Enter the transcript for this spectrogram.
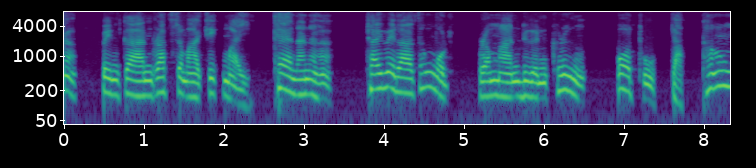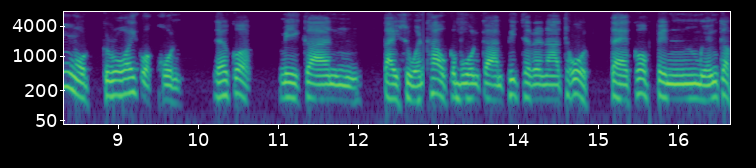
น่ะเป็นการรับสมาชิกใหม่ แค่นั้นนะฮะใช้เวลาทั้งหมดประมาณเดือนครึ่ง ก็ถูกจับทั้งหมดร้อยกว่าคน แล้วก็มีการไต่สวนเข้ากระบวนการพิจารณาโทษ แต่ก็เป็นเหมือนกับ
